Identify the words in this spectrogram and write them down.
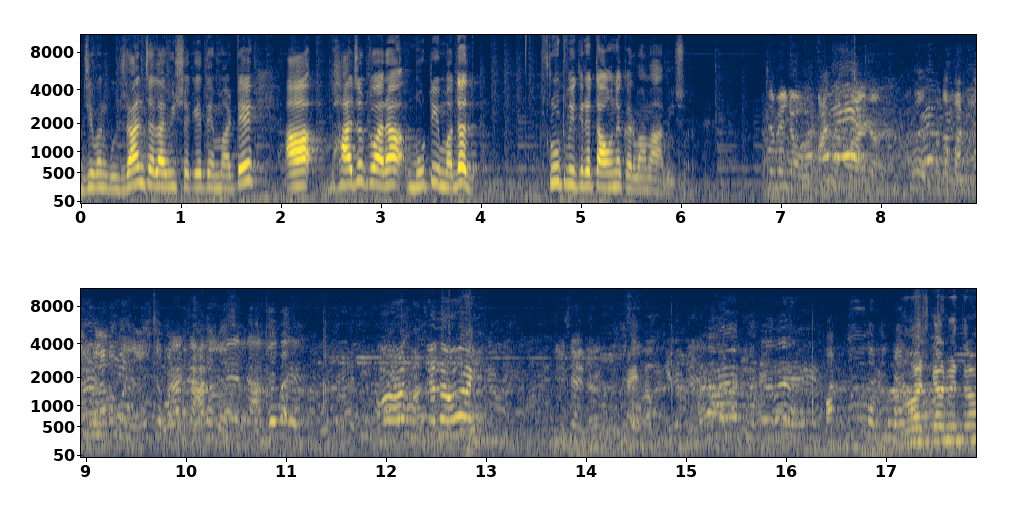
જીવન ગુજરાન ચલાવી શકે તે માટે આ ભાજપ દ્વારા મોટી મદદ ફ્રૂટ વિક્રેતાઓને કરવામાં આવી છે નમસ્કાર મિત્રો.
